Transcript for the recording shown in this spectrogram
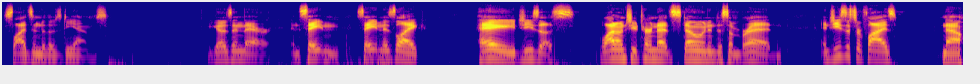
slides into those DMs. He goes in there and Satan Satan is like, Hey, Jesus, why don't you turn that stone into some bread? And Jesus replies, No.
